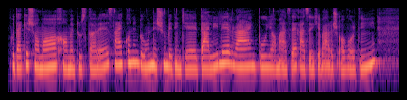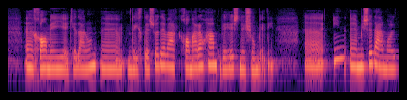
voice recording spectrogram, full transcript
کودک شما خامه دوست داره سعی کنین به اون نشون بدین که دلیل رنگ بو یا مزه غذایی که براش آوردین خامه ایه که در اون ریخته شده و خامه رو هم بهش نشون بدین. این میشه در مورد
